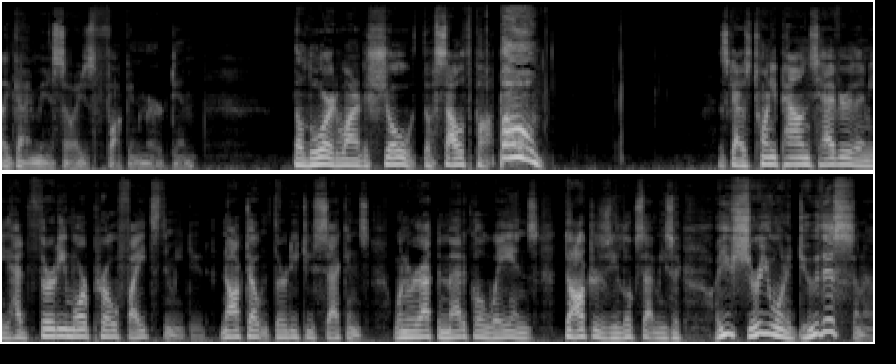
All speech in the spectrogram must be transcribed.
Like guy in Minnesota, I just fucking murked him. The Lord wanted to show the southpaw. Boom! This guy was 20 pounds heavier than me, had 30 more pro fights than me, dude. Knocked out in 32 seconds. When we were at the medical weigh-ins, doctors, he looks at me, he's like, Are you sure you want to do this? And I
